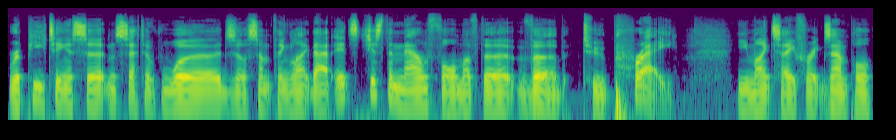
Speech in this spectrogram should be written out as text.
repeating a certain set of words or something like that. It's just the noun form of the verb to pray. You might say, for example,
